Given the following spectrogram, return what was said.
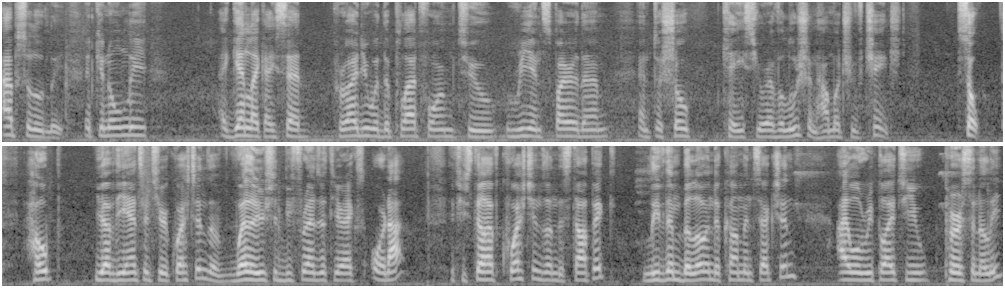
Absolutely. It can only, again, like I said, provide you with the platform to re inspire them and to showcase your evolution, how much you've changed. So, hope you have the answer to your questions of whether you should be friends with your ex or not. If you still have questions on this topic, leave them below in the comment section. I will reply to you personally.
